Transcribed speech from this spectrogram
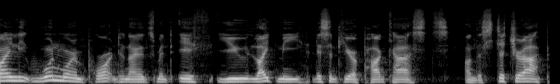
Finally, one more important announcement. If you, like me, listen to your podcasts on the Stitcher app,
